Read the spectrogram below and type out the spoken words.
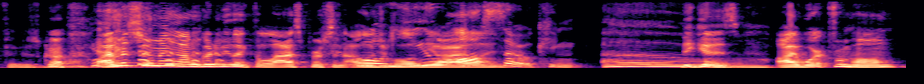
Fingers crossed. I'm assuming I'm going to be like the last person eligible Well, on the island You also can oh because I work from home.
